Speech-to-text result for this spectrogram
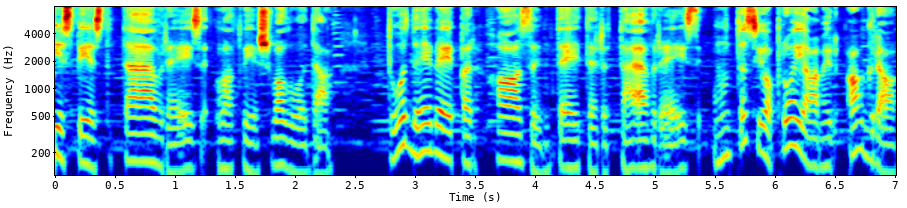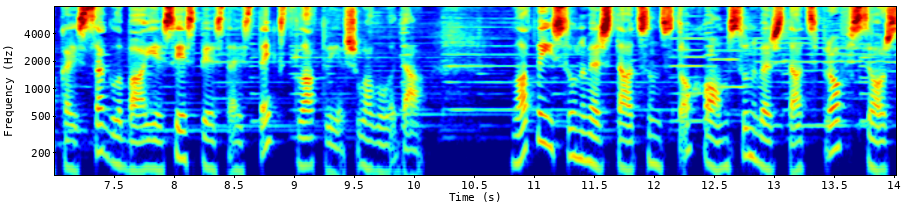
iespiesta tēvreize latviešu valodā. To dēvēja par Hāzentētera tēvreizi, un tas joprojām ir agrākais saglabājies iespiestais teksts latviešu valodā. Latvijas Universitātes un Stokholmas Universitātes profesors,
